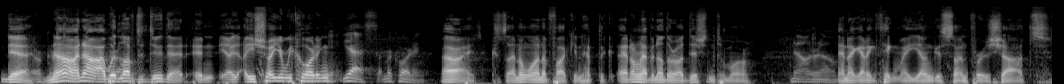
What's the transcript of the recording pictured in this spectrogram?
Yeah. Or No, no, I would love to do that. And uh, are you sure you're recording? Yes, I'm recording. All right, because I don't want to fucking have to. I don't have another audition tomorrow, No, no, no. and I got to take my youngest son for his shots.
